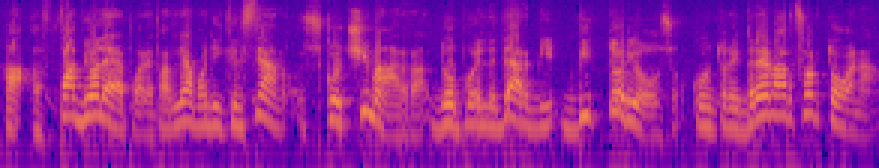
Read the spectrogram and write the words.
a Fabio Lepore. Parliamo di Cristiano Scoccimarra dopo il derby vittorioso contro i Brevars Ortona.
